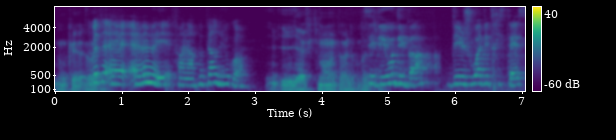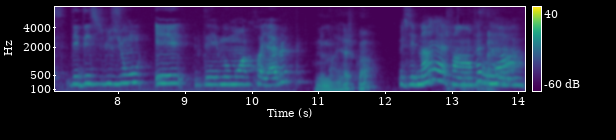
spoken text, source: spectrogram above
Donc, euh, En ouais. fait, elle- elle-même, elle, elle est un peu perdue quoi. il y a effectivement pas mal de C'est contradictions. des hauts, des bas, des joies, des tristesses, des désillusions et des moments incroyables. Le mariage, quoi. Mais c'est le mariage, enfin en fait. Pour euh, moi,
